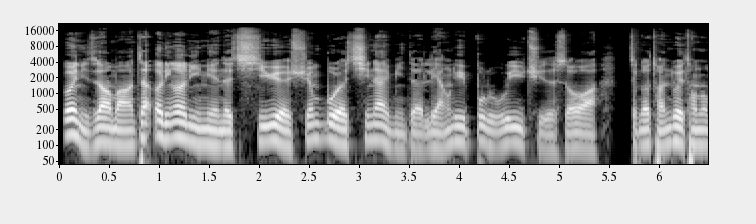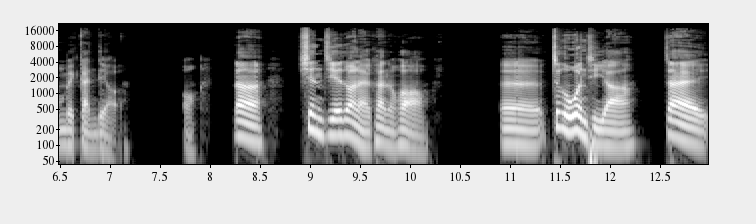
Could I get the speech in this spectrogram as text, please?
各位，你知道吗？在二零二零年的七月宣布了七纳米的良率不如预期的时候啊，整个团队通通被干掉了。哦，那现阶段来看的话，呃，这个问题啊，在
